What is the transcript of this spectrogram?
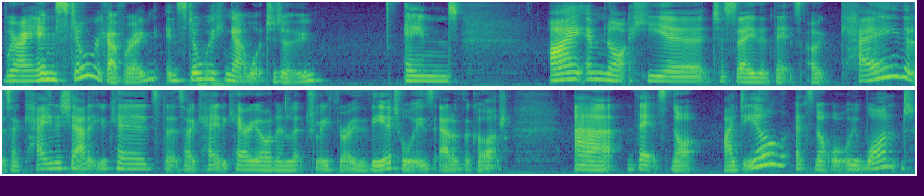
where I am still recovering and still working out what to do. And I am not here to say that that's okay, that it's okay to shout at your kids, that it's okay to carry on and literally throw their toys out of the cot. Uh, that's not ideal, it's not what we want,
